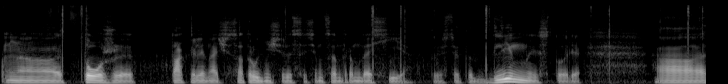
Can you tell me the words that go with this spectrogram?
а, тоже так или иначе сотрудничали с этим центром досье. То есть это длинная история а,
